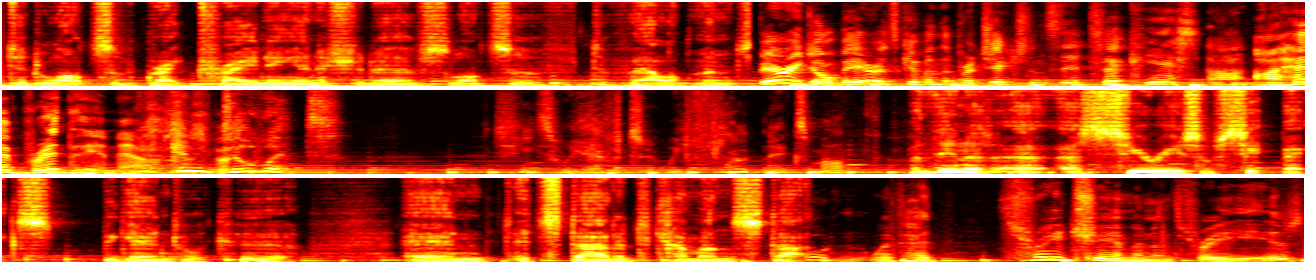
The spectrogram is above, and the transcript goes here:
Did lots of great training initiatives, lots of development. Behre Dolbear has given the projections their tick. Yes, I, I have read the We analysis. can but- do it. Jeez, we have to. We float next month. But then a, a, a series of setbacks began to occur and it started to come unstuck. We've had three chairmen in three years,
